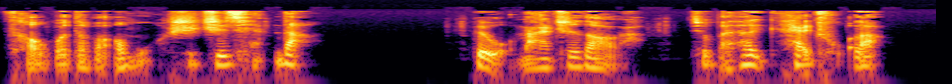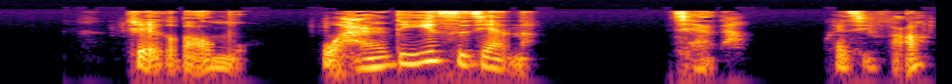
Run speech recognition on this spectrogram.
操过的保姆是之前的，被我妈知道了，就把她给开除了。这个保姆我还是第一次见呢。亲爱的，快进房。”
